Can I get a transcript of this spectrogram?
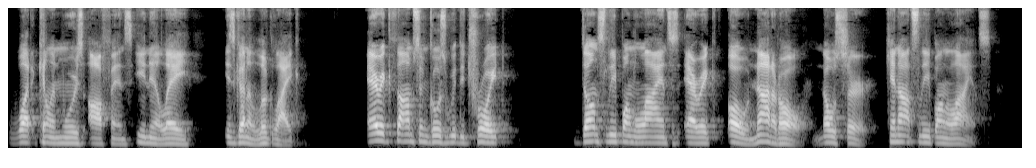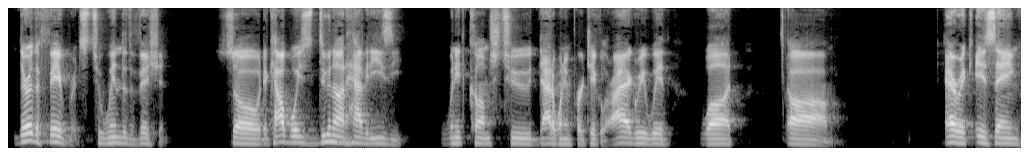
what Kellen Moore's offense in LA is to look like. Eric Thompson goes with Detroit. Don't sleep on the Lions, Eric. Oh, not at all. No, sir. Cannot sleep on the Lions. they're the favorites to win the division. So the Cowboys do not have it easy when it comes to that one in particular. I agree with what um, Eric is saying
